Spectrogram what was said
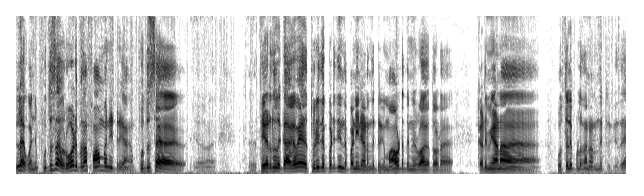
இல்லை கொஞ்சம் புதுசாக ரோடு இப்போ தான் ஃபார்ம் பண்ணிட்டு இருக்காங்க. புதுசாக தேர்தலுக்காகவே துரிதப்படுத்தி இந்த பணி நடந்துட்டு இருக்கு. மாவட்ட நிர்வாகத்தோட கடுமையான ஒத்துழைப்பில் தான் நடந்துட்டு இருக்குது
